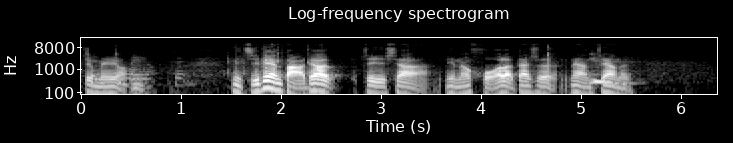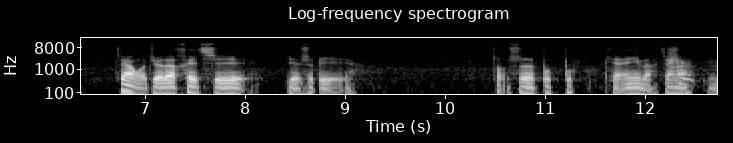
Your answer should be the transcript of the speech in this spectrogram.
就没有，没有，对。你即便打掉这一下，你能活了，但是那样这样的，这样我觉得黑棋也是比总是不不便宜的。将来，嗯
